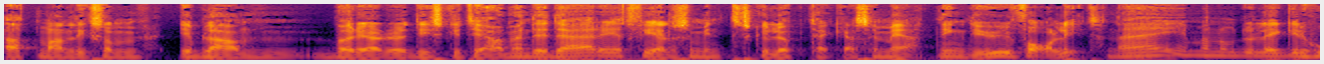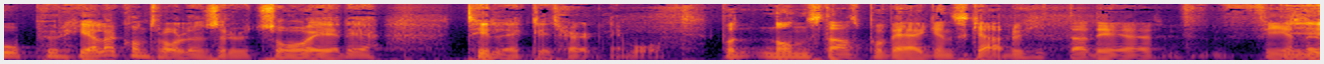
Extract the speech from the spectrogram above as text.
att man liksom ibland började diskutera, "Ja, men det där är ett fel som inte skulle upptäckas i mätning, det är ju farligt. Nej, men om du lägger ihop hur hela kontrollen ser ut så är det tillräckligt hög nivå. På, någonstans på vägen ska du hitta det felet som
